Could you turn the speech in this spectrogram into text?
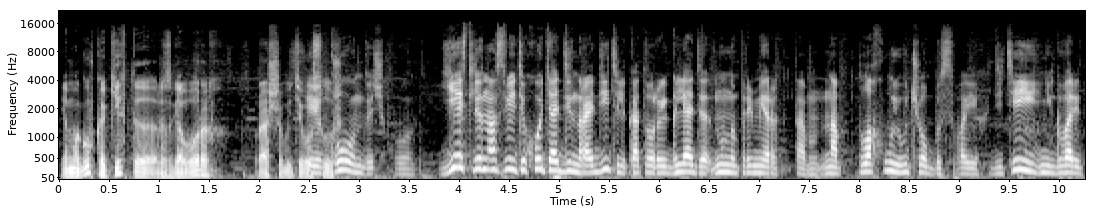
я могу в каких-то разговорах спрашивать его, слушать. Секундочку. Есть ли на свете хоть один родитель, который, глядя, ну, например, там, на плохую учебу своих детей, не говорит,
